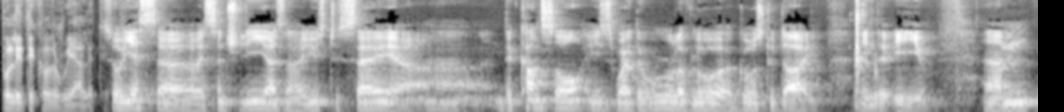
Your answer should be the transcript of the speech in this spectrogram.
political reality? So, yes, uh, essentially, as I used to say, uh, the Council is where the rule of law goes to die in the EU. Um,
